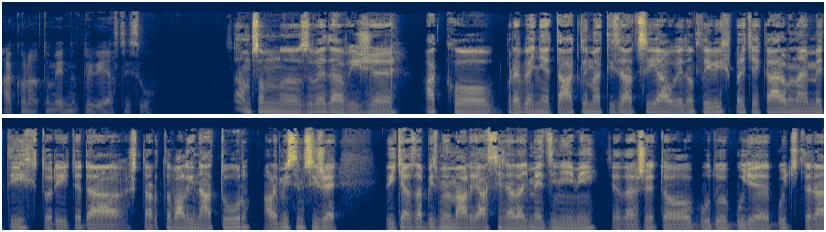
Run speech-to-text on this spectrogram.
ako na tom jednotliví jazdci sú. Sám som e, zvedavý, že ako prebehne tá aklimatizácia u jednotlivých pretekárov, najmä tých, ktorí teda štartovali na túr, ale myslím si, že víťaza by sme mali asi hľadať medzi nimi, teda že to budú, bude buď teda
